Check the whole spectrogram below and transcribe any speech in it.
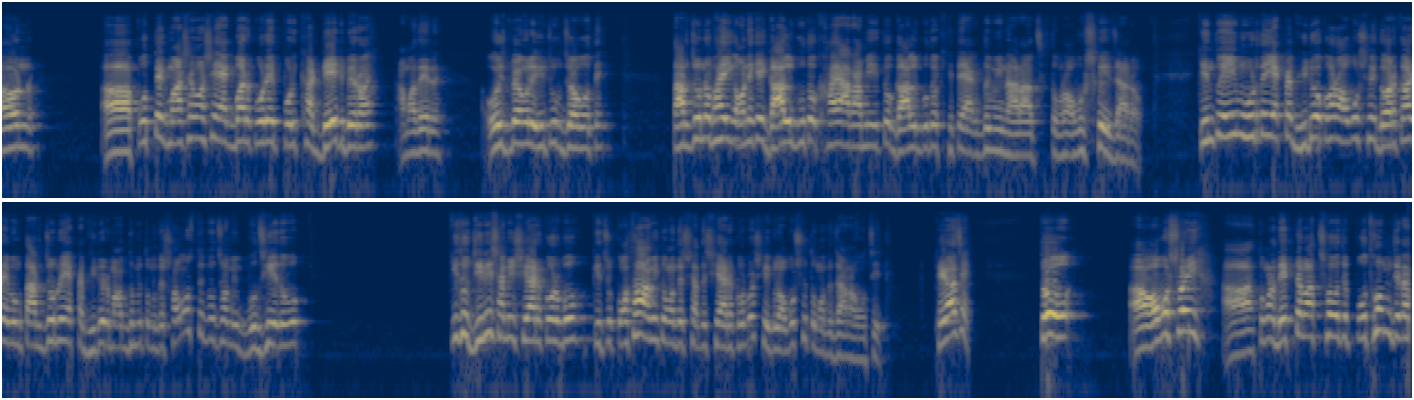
কারণ প্রত্যেক মাসে মাসে একবার করে পরীক্ষার ডেট বেরোয় আমাদের ওয়েস্ট বেঙ্গল ইউটিউব জগতে। তার জন্য ভাই অনেকে গাল গুঁতো খায় আর আমি তো গাল গুঁতো খেতে একদমই নারাজ, তোমরা অবশ্যই জানো। কিন্তু এই মুহূর্তেই একটা ভিডিও করা অবশ্যই দরকার এবং তার জন্য একটা ভিডিওর মাধ্যমে তোমাদের সমস্ত কিছু আমি বুঝিয়ে দেবো। কিছু জিনিস আমি শেয়ার করব, কিছু কথা আমি তোমাদের সাথে শেয়ার করব, সেগুলো অবশ্যই তোমাদের জানা উচিত। ঠিক আছে? তো অবশ্যই তোমরা দেখতে পাচ্ছ যে প্রথম যেটা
